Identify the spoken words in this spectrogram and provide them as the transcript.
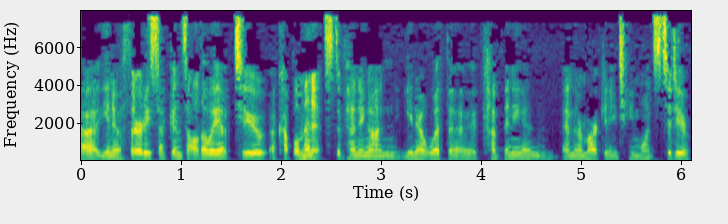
uh, you know, 30 seconds all the way up to a couple minutes, depending on, you know, what the company and, and their marketing team wants to do.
